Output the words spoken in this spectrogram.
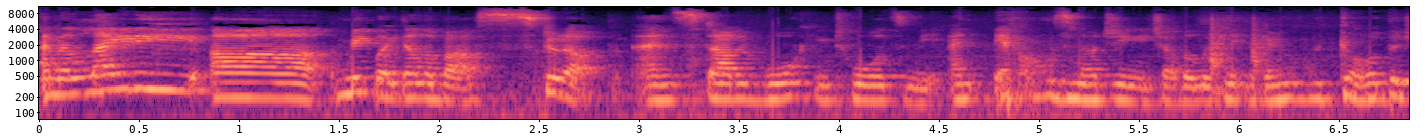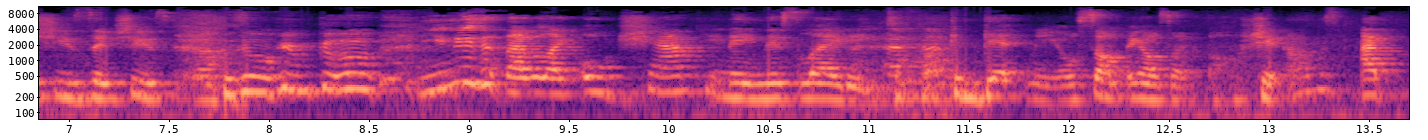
and a lady, uh, midway down the bus, stood up and started walking towards me, and everyone was nudging each other, looking at me, going, "Oh my god, there she is, there she is!" "Oh, here we go!" You knew that they were like all championing this lady to fucking get me or something. I was like, "Oh shit!" I was at,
